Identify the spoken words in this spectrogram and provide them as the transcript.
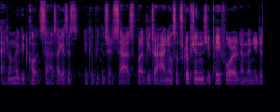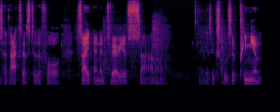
I don't know if you'd call it SaaS. I guess it's it could be considered SaaS, but these are annual subscriptions. You pay for it, and then you just have access to the full site and its various, um, I guess, exclusive premium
